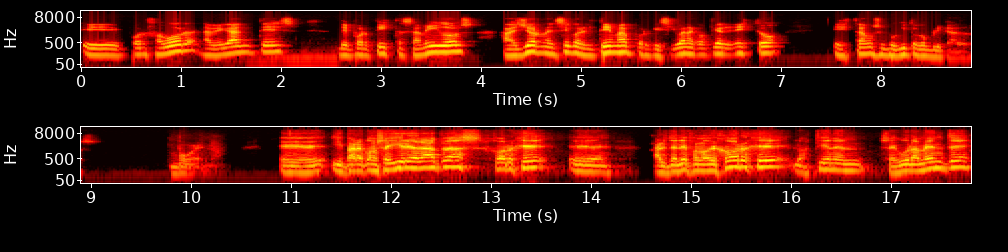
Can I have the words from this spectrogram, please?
eh, por favor, navegantes, deportistas, amigos, ayórnense con el tema, porque si van a confiar en esto, estamos un poquito complicados. Bueno. Eh, y para conseguir el Atlas, Jorge, eh, al teléfono de Jorge, los tienen seguramente.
